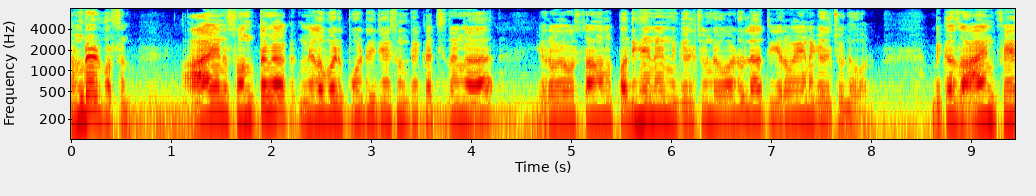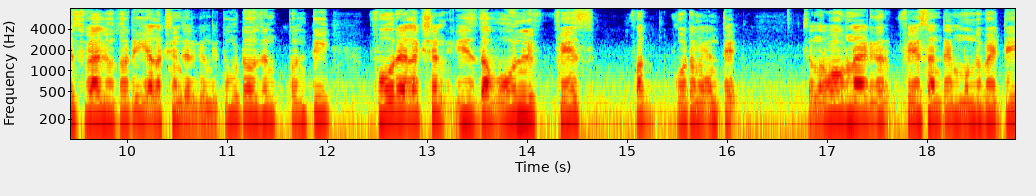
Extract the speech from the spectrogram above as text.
హండ్రెడ్ పర్సెంట్ ఆయన సొంతంగా నిలబడి పోటీ చేసి ఉంటే ఖచ్చితంగా ఇరవై స్థానాలు పదిహేను అయినా గెలిచి ఉండేవాడు లేకపోతే ఇరవై అయినా గెలిచి ఉండేవాడు. బికాజ్ ఆయన ఫేస్ వాల్యూ తోటి ఎలక్షన్ జరిగింది. Two thousand twenty four election is the only face for కూటమి అంతే. చంద్రబాబు నాయుడు గారు ఫేస్ అంటే ముందు పెట్టి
